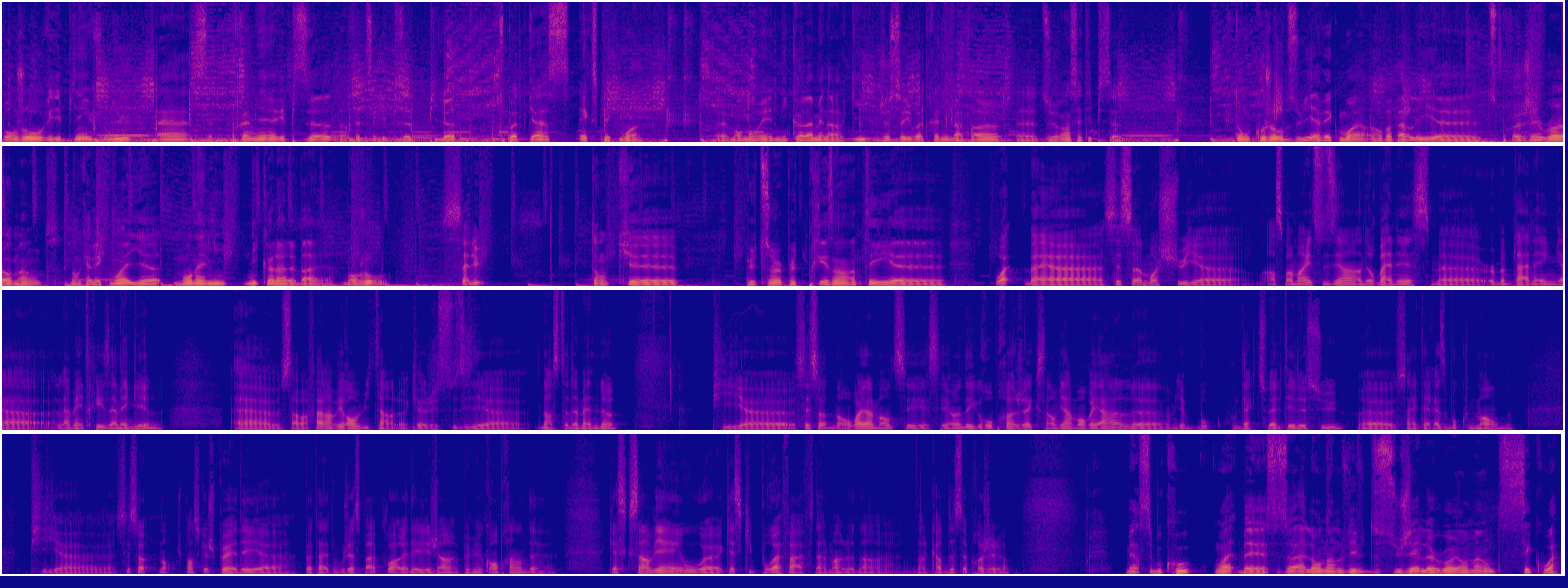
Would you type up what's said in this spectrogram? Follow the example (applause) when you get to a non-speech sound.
Bonjour et bienvenue à ce premier épisode. En fait, c'est l'épisode pilote du podcast Explique-moi. Euh, mon nom est Nicolas Ménargui. Je serai votre animateur euh, durant cet épisode. Donc aujourd'hui, avec moi, on va parler euh, du projet Royal Mount. Donc avec moi, il y a mon ami Nicolas Lebert. Bonjour. Salut. Donc, peux-tu un peu te présenter? Ouais, ben euh, c'est ça. Moi, je suis euh, en ce moment étudiant en urbanisme, euh, urban planning à la maîtrise à McGill. Ça va faire environ huit ans là, que j'étudie dans ce domaine-là. Puis c'est ça, non? Royal Mount, c'est, un des gros projets qui s'en vient à Montréal. Il y a beaucoup d'actualités dessus. Ça intéresse beaucoup de monde. Puis euh, c'est ça. Non, je pense que je peux aider, euh, peut-être, ou j'espère pouvoir aider les gens à un peu mieux comprendre euh, qu'est-ce qui s'en vient ou qu'est-ce qu'ils pourraient faire finalement là, dans, dans le cadre de ce projet-là. Merci beaucoup. Ouais, ben c'est ça. Allons dans le vif du sujet. Le Royal Mount, c'est quoi?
